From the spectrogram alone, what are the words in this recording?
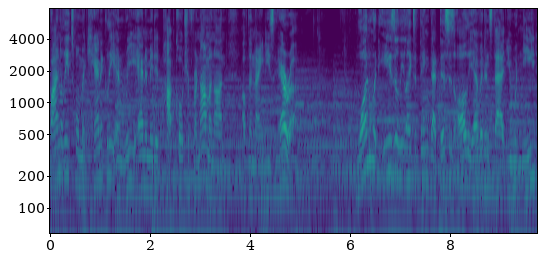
finally to a mechanically and reanimated pop culture phenomenon of the 90s era. One would easily like to think that this is all the evidence that you would need,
